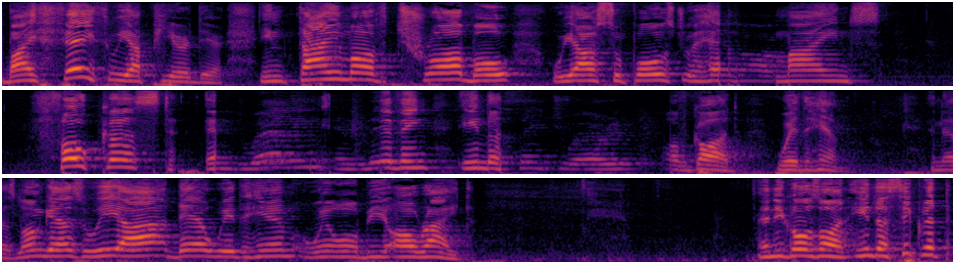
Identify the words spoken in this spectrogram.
By faith we appear there. In time of trouble, we are supposed to have our minds focused and dwelling and living in the sanctuary of God with Him. And as long as we are there with Him, we will be all right. And he goes on, in the secret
